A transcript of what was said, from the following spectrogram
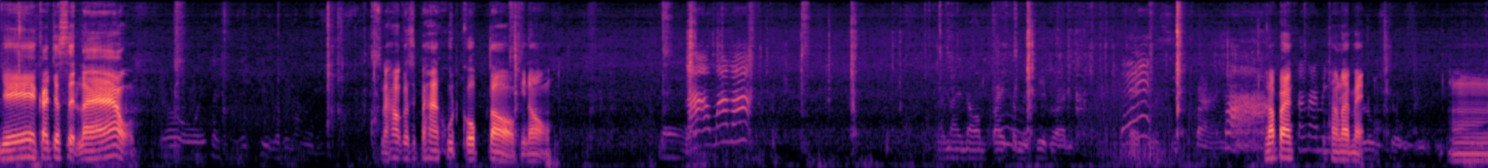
เย่กล้จะเสร็จแล้ว โอ้ยแต่ชีวิตขึ้นแล้วพี่น้อง แล้วเราก็จะไปหาคุดกบต่อพี่น้องนะเอามาละนายนอมไปก็ไม่ขึ้นวันสิบปลายแล้วไปข้างในมีทางใดแม่ลงส่งอันอืม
